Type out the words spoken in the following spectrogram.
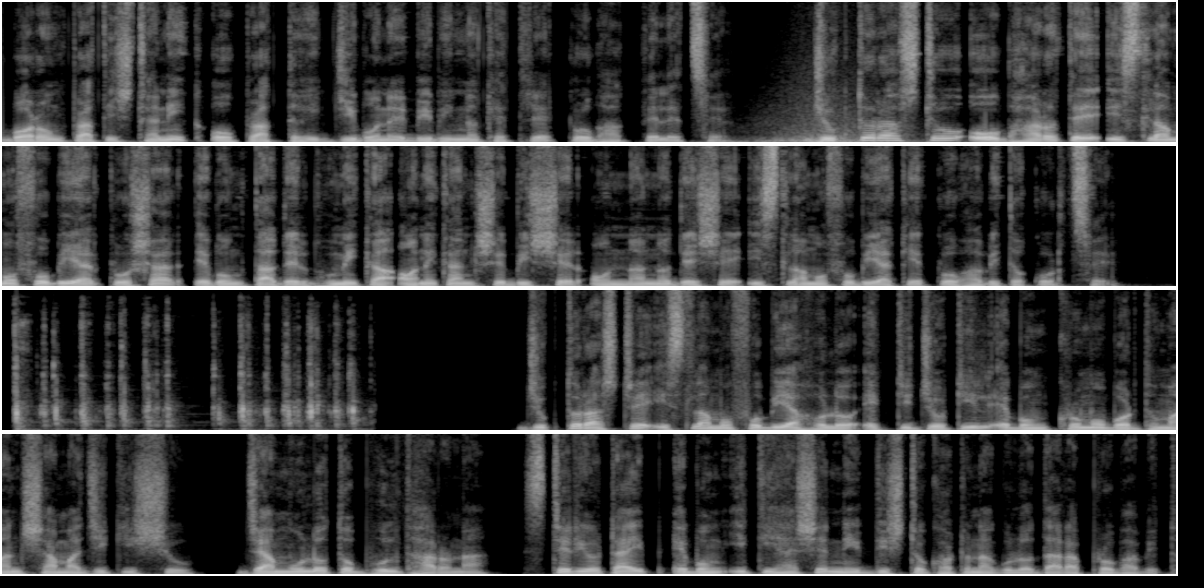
বরং প্রাতিষ্ঠানিক ও প্রাত্যহিক জীবনের বিভিন্ন ক্ষেত্রে প্রভাব ফেলেছে। যুক্তরাষ্ট্র ও ভারতে ইসলামোফোবিয়ার প্রসার এবং তাদের ভূমিকা অনেকাংশে বিশ্বের অন্যান্য দেশে ইসলামোফোবিয়াকে প্রভাবিত করছে। যুক্তরাষ্ট্রে ইসলামোফোবিয়া হল একটি জটিল এবং ক্রমবর্ধমান সামাজিক ইস্যু, যা মূলত ভুল ধারণা, স্টেরিওটাইপ এবং ইতিহাসের নির্দিষ্ট ঘটনাগুলো দ্বারা প্রভাবিত।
